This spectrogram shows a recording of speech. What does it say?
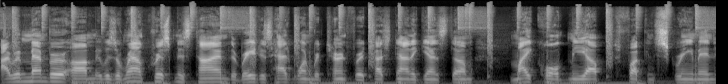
I remember um, it was around Christmas time. The Raiders had one returned for a touchdown against them. Mike called me up, fucking screaming.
